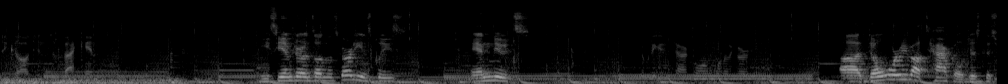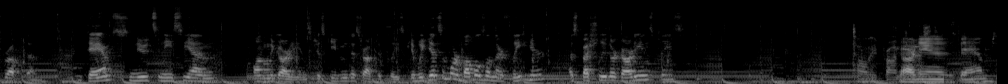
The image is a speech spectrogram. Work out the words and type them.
The Guardians are back in. ECM drones on those Guardians, please. And neuts. Do you want me to get tackle on one of the guardians? Uh, don't worry about tackle, just disrupt them. Damps, neuts, and ECM on the Guardians. Just keep them disrupted, please. Can we get some more bubbles on their fleet here? Especially their Guardians, please? Totally broadcast. Guardian is damned.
